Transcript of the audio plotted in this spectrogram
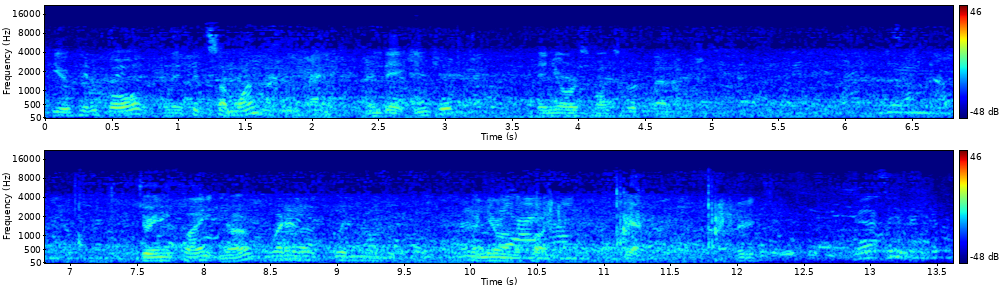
If you hit a ball and it hits someone and they're injured, then you're responsible for that action. During the play, no. whatever when you When you're on the clock, yeah. But it's Merci.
